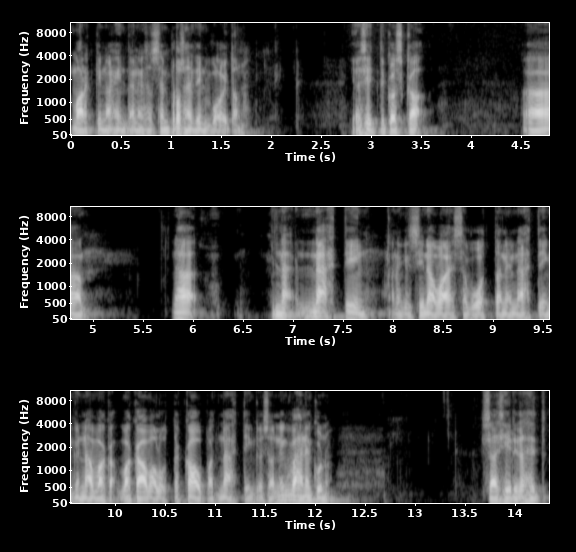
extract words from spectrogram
markkinahinta, niin saa sen prosentin voiton. Ja sitten koska ää, nä, nähtiin, ainakin siinä vaiheessa vuotta, niin nähtiinkö nämä vaka- vakavaluuttakaupat, nähtiinkö se on niin vähän niin kuin sä siirtäisit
